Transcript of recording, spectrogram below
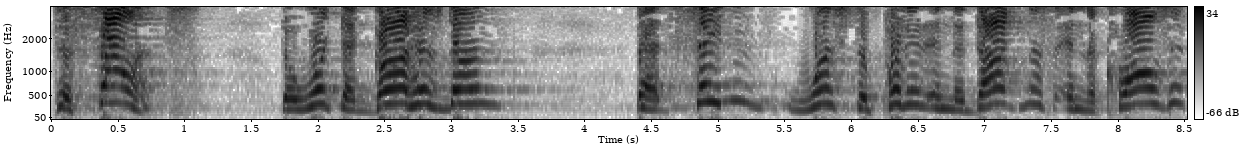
to silence the work that God has done, that Satan wants to put it in the darkness, in the closet.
